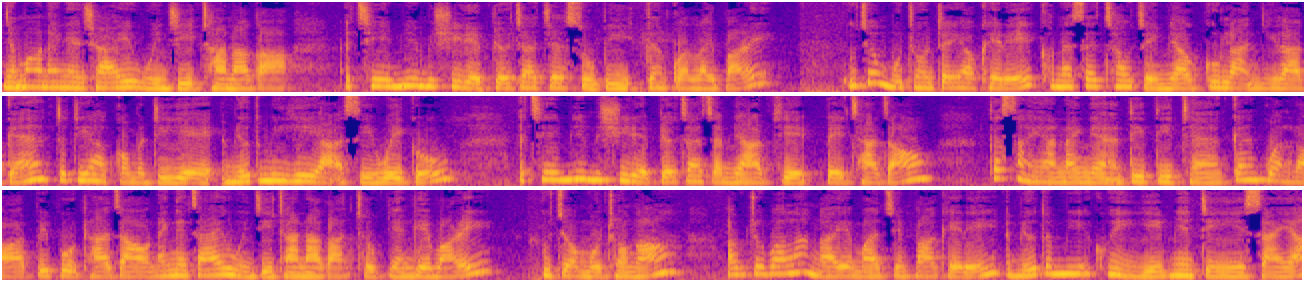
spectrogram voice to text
မြန်မာနိုင်ငံခြားရေးဝန်ကြီးဌာနကအခြေအမြင့်မရှိတဲ့ပြောကြားချက်ဆိုပြီးကန့်ကွက်လိုက်ပါတယ်။ဦးကျော်မိုးထွန်းတက်ရောက်ခဲ့တဲ့86ကြိမ်မြောက်ကုလညီလာခံတတိယကော်မတီရဲ့အမျိုးသမီးရေးရာအစည်းအဝေးကို အခြေအမြင့်မရှိတဲ့ပြောကြားချက်များအဖြစ်ပယ်ချကြောင်းသက်ဆိုင်ရာနိုင်ငံအသီးသီးထံကန့်ကွက်လွှာပေးပို့ထားကြောင်းနိုင်ငံခြားရေးဝန်ကြီးဌာနကထုတ်ပြန်ခဲ့ပါတယ်။ဦးကျော်မိုးထွန်းကအောက်တိုဘာလ9ရက်မှာကျင်းပခဲ့တဲ့အမျိုးသမီးအခွင့်အရေးမြင့်တင်ရေးဆိုင်ရာ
